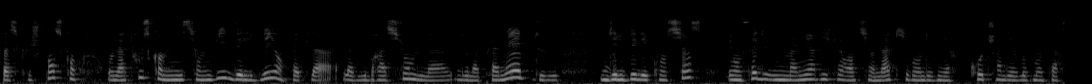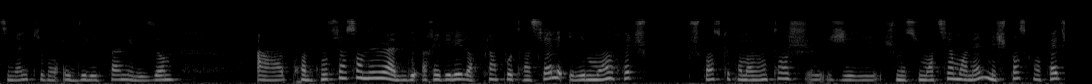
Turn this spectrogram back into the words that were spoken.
Parce que je pense qu'on a tous comme mission de vie d'élever en fait la, vibration de la, de la planète, d'élever les consciences, et on le fait d'une manière différente. Il y en a qui vont devenir coach en développement personnel, qui vont aider les femmes et les hommes à prendre confiance en eux, à révéler leur plein potentiel. Et moi, en fait, je, pense que pendant longtemps, je, me suis menti à moi-même, mais je pense qu'en fait,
